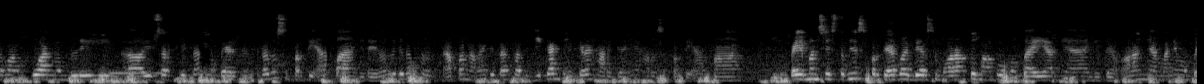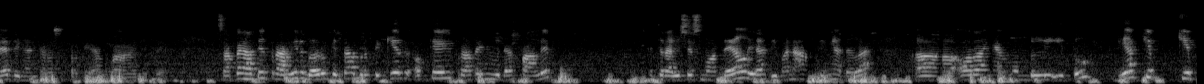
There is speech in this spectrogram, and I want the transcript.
kemampuan membeli uh, user kita membayar user kita itu seperti apa gitu ya. Lalu kita apa namanya kita strategikan kira-kira harganya harus seperti apa. Payment sistemnya seperti apa biar semua orang tuh mampu membayarnya gitu ya. Orang nyamannya membayar dengan cara seperti apa sampai nanti terakhir baru kita berpikir oke okay, ternyata ini udah valid secara bisnis model ya di mana artinya adalah uh, orang yang membeli itu dia keep keep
